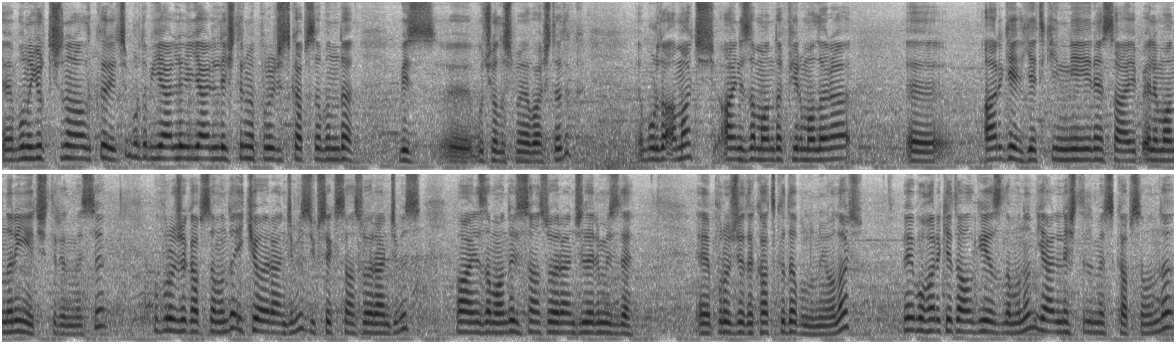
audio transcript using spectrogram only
E, Bunu yurt dışından aldıkları için burada bir yerleştirme projesi kapsamında biz e, bu çalışmaya başladık. E, Burada amaç aynı zamanda firmalara e, ARGE yetkinliğine sahip elemanların yetiştirilmesi. Bu proje kapsamında iki öğrencimiz, yüksek lisans öğrencimiz ve aynı zamanda lisans öğrencilerimiz de e, projede katkıda bulunuyorlar. Ve bu hareket algı yazılımının yerleştirilmesi kapsamında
